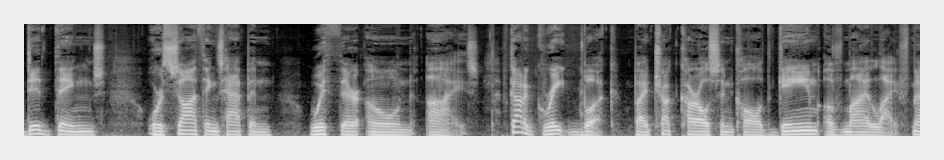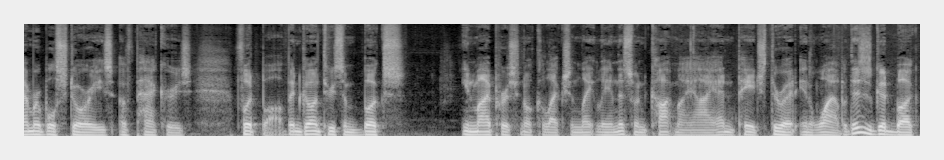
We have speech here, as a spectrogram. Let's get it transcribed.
did things or saw things happen with their own eyes. I've got a great book by Chuck Carlson called Game of My Life Memorable Stories of Packers Football. I've been going through some books in my personal collection lately, and this one caught my eye. I hadn't paged through it in a while, but this is a good book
